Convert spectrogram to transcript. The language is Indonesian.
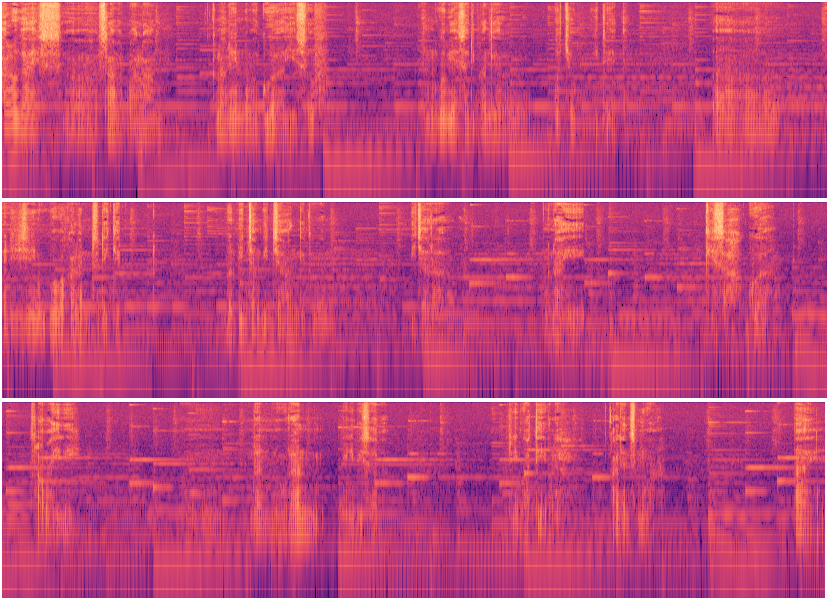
Halo guys, uh, selamat malam. Kenalin nama gue Yusuf dan gue biasa dipanggil Ucup gitu ya. Uh, jadi di sini gue bakalan sedikit berbincang-bincang gitu kan, bicara mengenai kisah gue selama ini hmm, dan mudah-mudahan ini bisa dinikmati oleh kalian semua. Bye.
